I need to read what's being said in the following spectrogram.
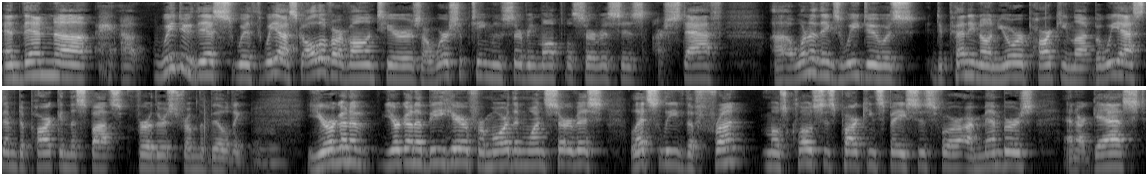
And then uh, we do this with, we ask all of our volunteers, our worship team who's serving multiple services, our staff. Uh, one of the things we do is, depending on your parking lot, but we ask them to park in the spots furthest from the building. Mm-hmm. You're gonna you're gonna be here for more than one service. Let's leave the front most closest parking spaces for our members and our guests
